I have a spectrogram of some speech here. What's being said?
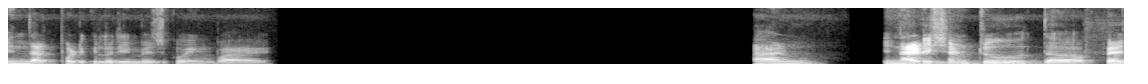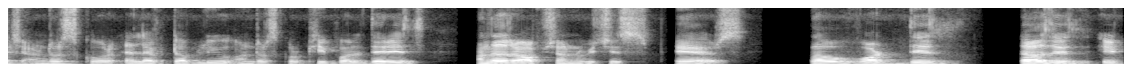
in that particular image going by. And in addition to the fetch underscore lfw underscore people there is another option which is pairs so what this does is it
